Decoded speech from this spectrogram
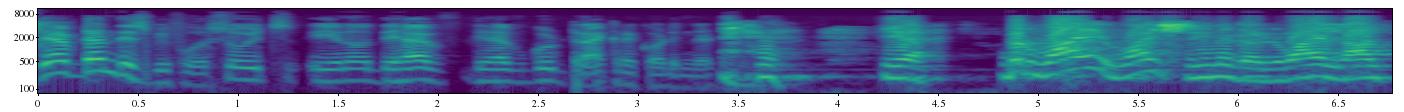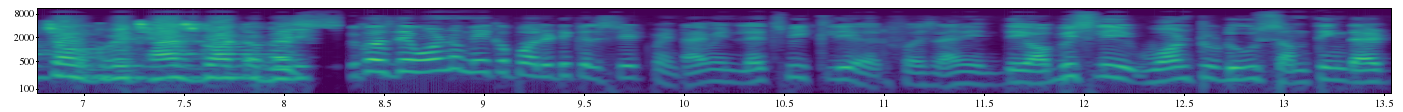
they have done this before, so it's, you know, they have, they have good track record in that. yeah. But why, why Srinagar? Why Lal Chowk, which has got a very... Because they want to make a political statement. I mean, let's be clear first. I mean, they obviously want to do something that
